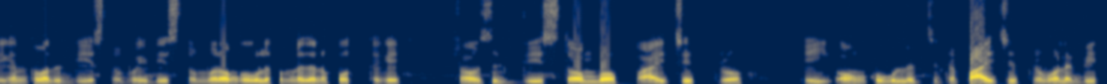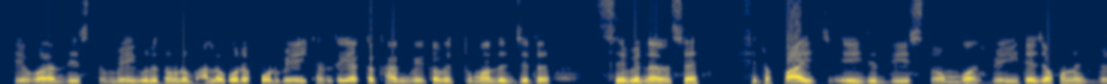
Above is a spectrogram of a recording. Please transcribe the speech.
এখানে তোমাদের দ্বিস্তম্ভ এই দ্বিস্তম্ভের অঙ্কগুলো তোমরা জানো, প্রত্যেকেই সহজ। দ্বিস্তম্ভ পাইচিত্র এই অঙ্কগুলো যেটা পাইচিত্র বলে, বৃত্তীয় করা দ্বিস্তম্ভ এইগুলো তোমরা ভালো করে পড়বে। এইখান থেকে একটা থাকবে। তবে তোমাদের যেটা সেভেনের আছে, সেটা পাই এই যে দ্বিস্তম্ভ আসবে, এইটা যখন আসবে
